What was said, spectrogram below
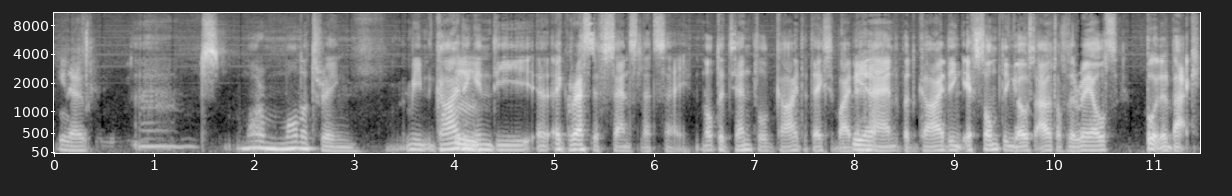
you know um, more monitoring I mean, guiding mm. in the uh, aggressive sense, let's say, not the gentle guide that takes you by the yeah. hand, but guiding if something goes out of the rails, put it back.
